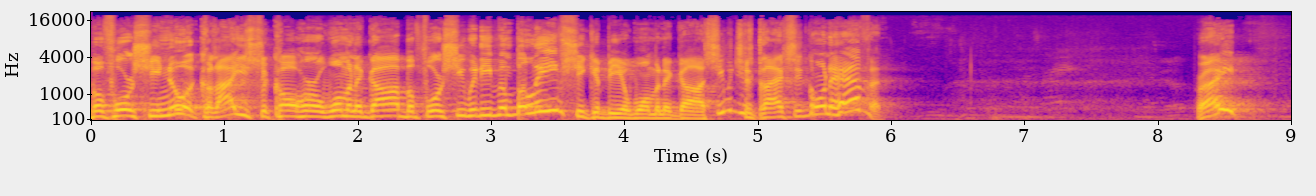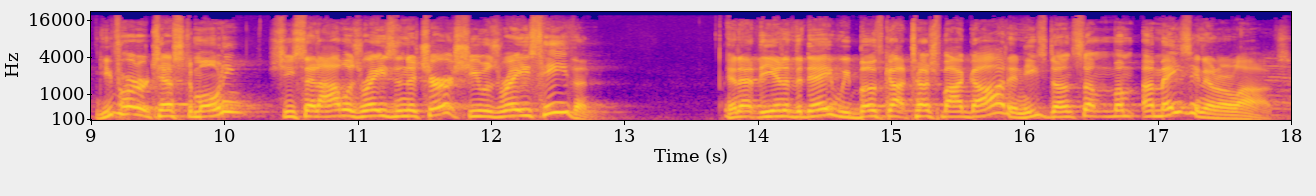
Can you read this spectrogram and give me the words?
before she knew it because I used to call her a woman of God before she would even believe she could be a woman of God. She was just glad she's going to heaven. Right? You've heard her testimony. She said, I was raised in the church, she was raised heathen. And at the end of the day, we both got touched by God, and He's done something amazing in our lives.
